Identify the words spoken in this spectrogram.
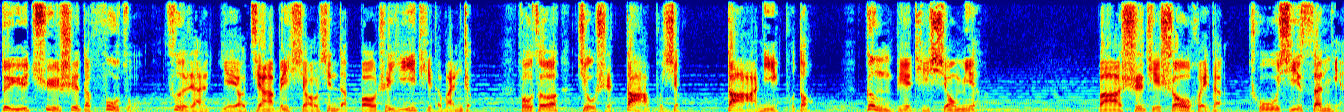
对于去世的父祖，自然也要加倍小心地保持遗体的完整，否则就是大不孝、大逆不道，更别提消灭了。把尸体烧毁的，处刑三年；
